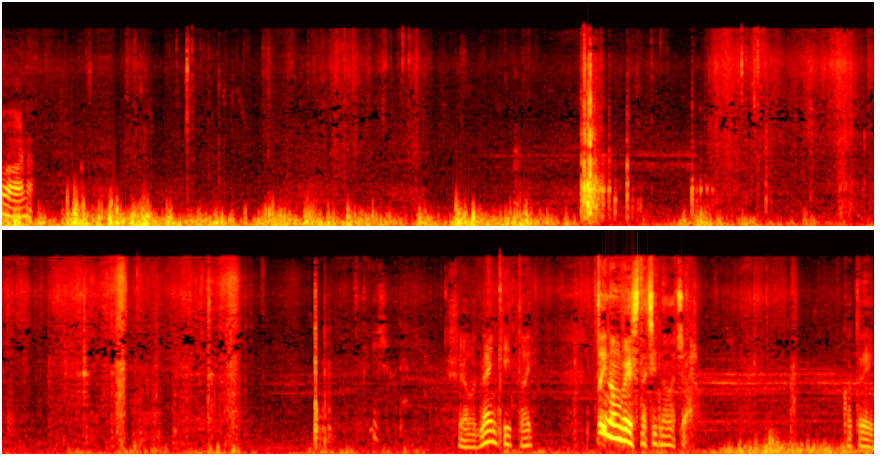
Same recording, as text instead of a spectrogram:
Непогано. Ще одненький той. Той нам вистачить на вечерю. Котрий.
